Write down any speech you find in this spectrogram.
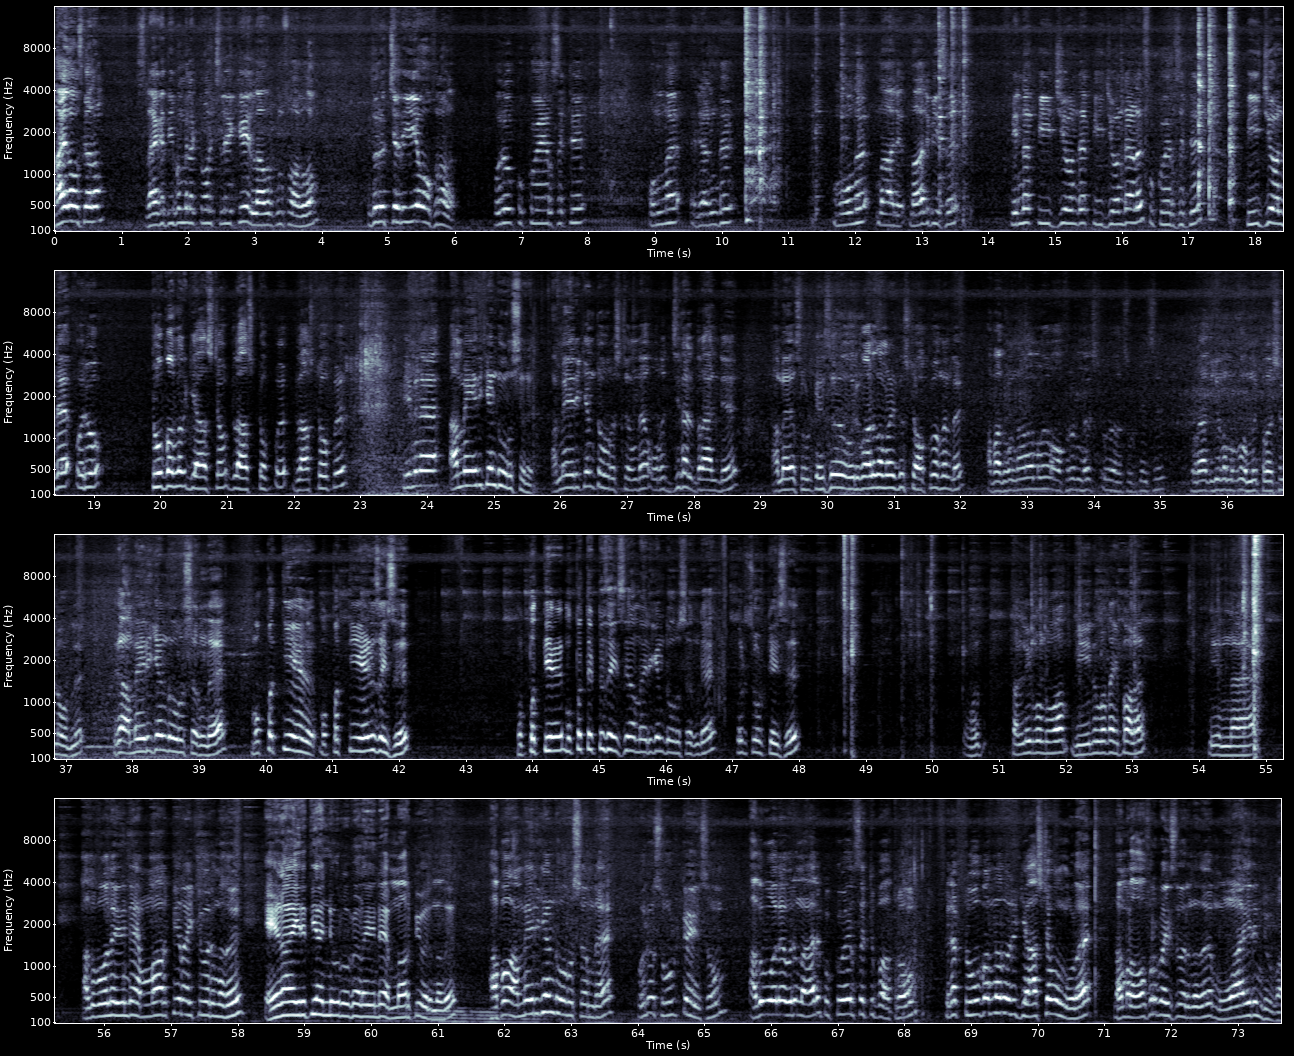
Hi നമസ്കാരം. സ്നേഹദീപം ഇലക്ട്രോണിക്സിലേക്ക് എല്ലാവർക്കും സ്വാഗതം. ഇതൊരു ചെറിയ ഓഫറാണ്. ഒരു കുക്ക് വെയർ സെറ്റ് ഒന്ന് രണ്ട് മൂന്ന് നാല്. നാല് പീസ്. പിന്നെ പി ജിയോന്റെ പി ജിയോന്റെ ആണ് കുക്ക് വെയർ സെറ്റ്. പി ജിയോന്റെ ഒരു two burner gas stove glass top glass top. പിന്നെ അമേരിക്കൻ ടൂറിസ്റ്റർ. അമേരിക്കൻ ടൂറിസ്റ്ററിന്റെ ഒറിജിനൽ ബ്രാൻഡ് അമേ സൂട്ട് കേസ് ഒരുപാട് നമ്മളായിട്ട് സ്റ്റോക്ക് വന്നിട്ടുണ്ട്. അപ്പോൾ അതുകൊണ്ടാണ് നമ്മൾ ഓഫർ ഉണ്ട് സൂട്ട് കേസ് കുറേ അധികം നമുക്ക് ഒന്ന് ഇപ്രാവശ്യം ലോഡിൽ ഇത് അമേരിക്കൻ ടൂറിസ്റ്ററിന്റെ മുപ്പത്തിയേഴ് മുപ്പത്തിയേഴ് സൈസ് മുപ്പത്തിയേഴ് മുപ്പത്തെട്ട് സൈസ് അമേരിക്കൻ ടൂറിസ്റ്ററിന്റെ ഒരു സൂട്ട് കേസ് നമ്മൾ തള്ളി കൊണ്ടുപോകാം വീലുള്ള ടൈപ്പാണ് പിന്നെ അതുപോലെ ഇതിന്റെ എം ആർ പി റേറ്റ് വരുന്നത് ഏഴായിരത്തി അഞ്ഞൂറ് രൂപയാണ് ഇതിന്റെ എം ആർ പി വരുന്നത്. അപ്പോൾ അമേരിക്കൻ ടൂറിസ്റ്ററിന്റെ ഒരു സൂട്ട് കേസും അതുപോലെ ഒരു നാല് കുക്ക് വെയർ സെറ്റ് പാത്രവും പിന്നെ ടൂ ബർണർ ഒരു ഗ്യാസ് സ്റ്റവും കൂടെ നമ്മൾ ഓഫർ പ്രൈസ് വരുന്നത് മൂവായിരം രൂപ.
